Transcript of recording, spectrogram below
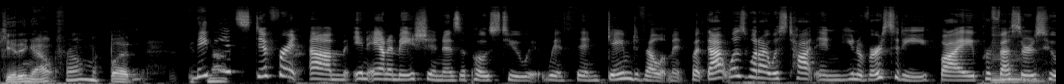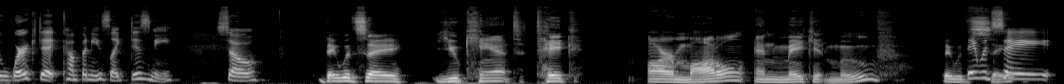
getting out from, but it's maybe not... it's different um, in animation as opposed to within game development. But that was what I was taught in university by professors mm. who worked at companies like Disney. So they would say you can't take our model and make it move. They would. They would say, say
